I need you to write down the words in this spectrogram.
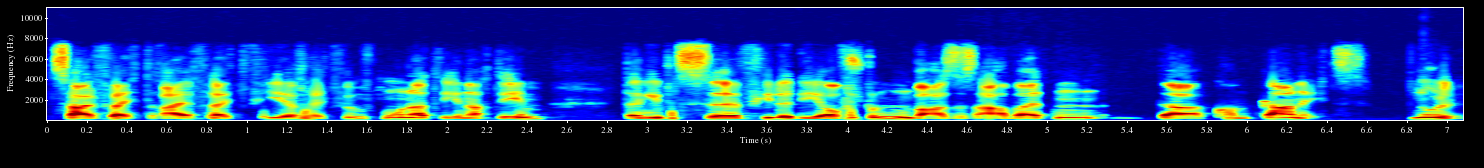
zahlt vielleicht drei, vielleicht vier, vielleicht fünf Monate, je nachdem. Dann gibt es äh, viele, die auf Stundenbasis arbeiten, da kommt gar nichts, null.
